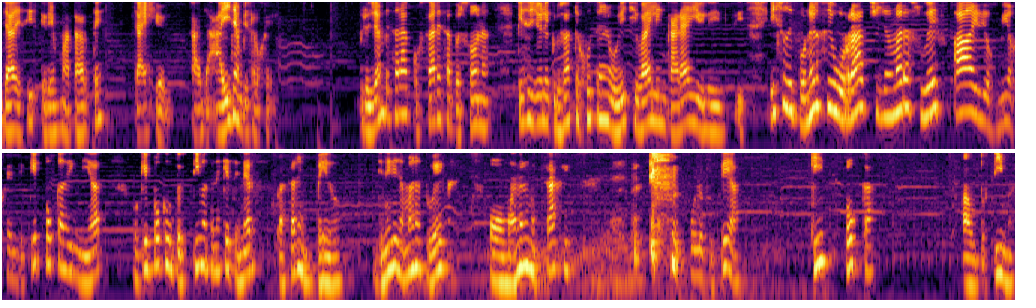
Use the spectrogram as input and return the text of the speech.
ya decir querer matarte, ya es heavy. O sea, ya, ahí ya empieza lo heavy. Pero ya empezar a acosar a esa persona, qué sé yo, le cruzaste justo en el boliche y baile en caray y le... Eso de ponerse borracho y llamar a su ex, ay Dios mío, gente, qué poca dignidad o qué poca autoestima tenés que tener para estar en pedo. Y tener que llamar a tu ex o mandar un mensaje o lo que sea qué poca autoestima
